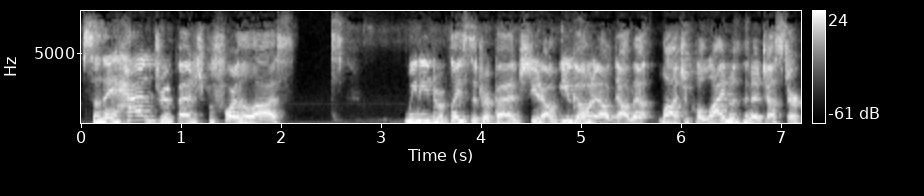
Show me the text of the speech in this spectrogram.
So they had drip edge before the loss we need to replace the drip edge. You know, you go down, down that logical line with an adjuster.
